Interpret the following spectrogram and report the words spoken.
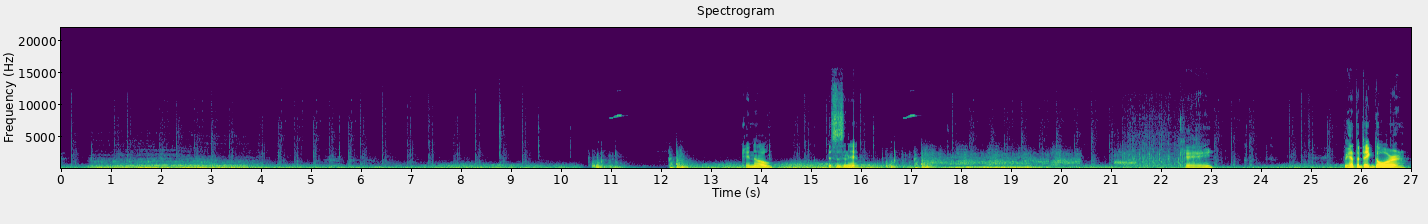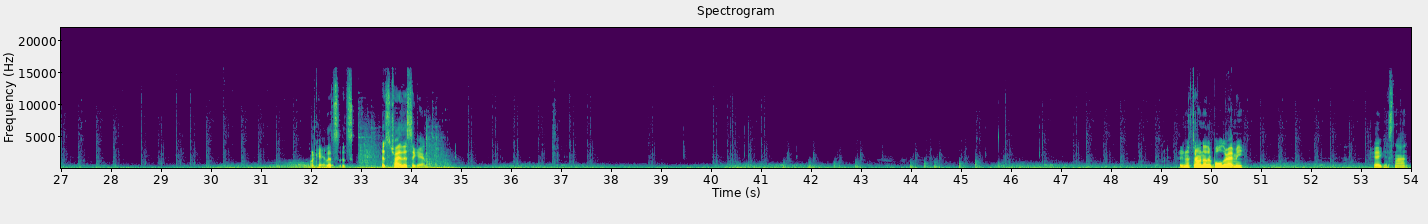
No. This isn't it. Okay. We had the big door. Okay, let's let's let's try this again. They're gonna throw another boulder at me? Okay, I guess not.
